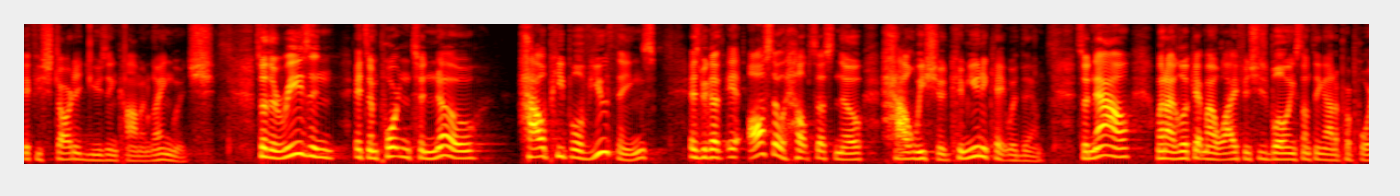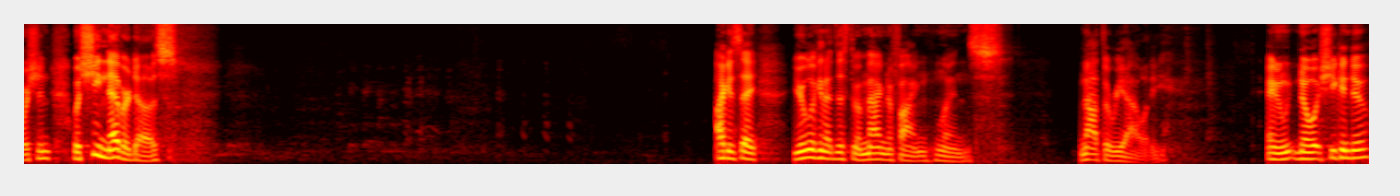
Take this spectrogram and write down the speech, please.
if you started using common language. So, the reason it's important to know how people view things is because it also helps us know how we should communicate with them. So now, when I look at my wife and she's blowing something out of proportion, which she never does, I can say, You're looking at this through a magnifying lens, not the reality. And you know what she can do?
